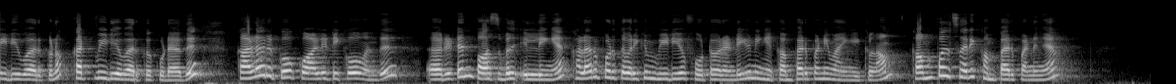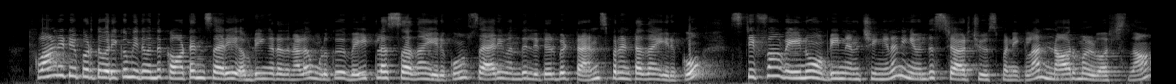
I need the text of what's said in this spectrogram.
வீடியோவாக இருக்கணும். கட் வீடியோவாக இருக்கக்கூடாது. கலருக்கோ குவாலிட்டிக்கோ வந்து ரிட்டன் பாசிபிள் இல்லைங்க. கலரை பொறுத்த வரைக்கும் வீடியோ ஃபோட்டோ ரெண்டையும் நீங்கள் கம்பேர் பண்ணி வாங்கிக்கலாம். கம்பல்சரி கம்பேர் பண்ணுங்கள் குவாலிட்டியை பொறுத்த வரைக்கும் இது வந்து காட்டன் சாரீ அப்படிங்கிறதுனால உங்களுக்கு வெயிட்லெஸ்ஸாக தான் இருக்கும். சாரீ வந்து லிட்டில் பிட் டிரான்ஸ்பரண்ட்டாக தான் இருக்கும். ஸ்டிஃபாக வேணும் அப்படின்னு நினச்சிங்கன்னா நீங்கள் வந்து ஸ்டார்ச் யூஸ் பண்ணிக்கலாம். நார்மல் வாஷ் தான்.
